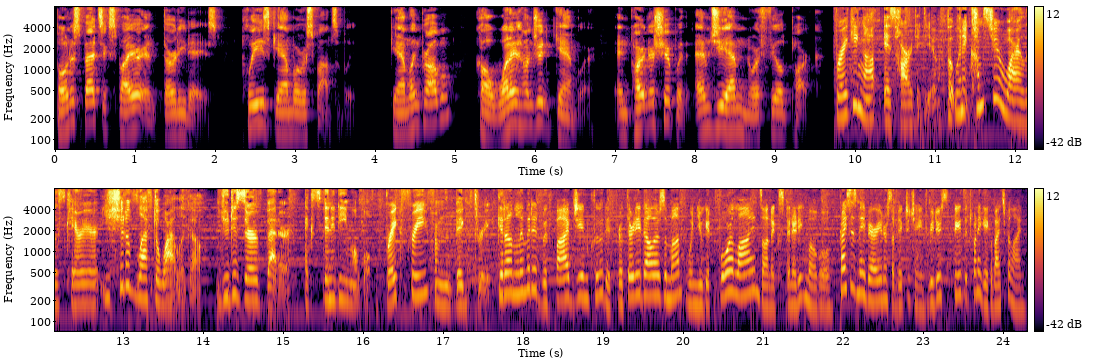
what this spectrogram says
Bonus bets expire in 30 days. Please gamble responsibly. Gambling problem? Call 1 800 Gambler in partnership with MGM Northfield Park. Breaking up is hard to do, but when it comes to your wireless carrier, you should have left a while ago. You deserve better. Xfinity Mobile. Break free from the big three. Get unlimited with 5G included for $30 a month when you get four lines on Xfinity Mobile. Prices may vary and are subject to change. Reduced speeds at 20 gigabytes per line.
